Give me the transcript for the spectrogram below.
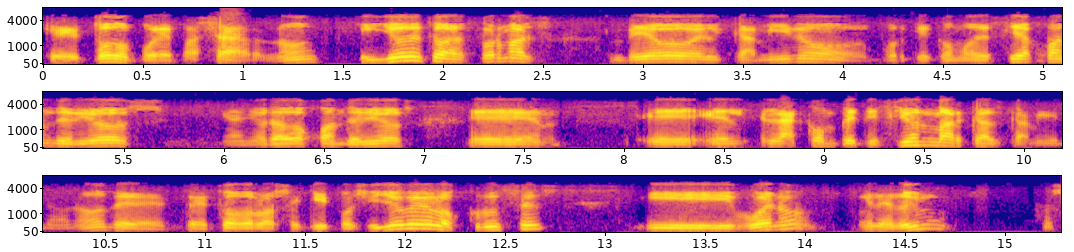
que todo puede pasar, ¿no? Y yo, de todas formas, veo el camino, porque como decía Juan de Dios, mi añorado Juan de Dios, eh, eh, la competición marca el camino ¿no? de, todos los equipos. Y yo veo los cruces y bueno, le doy, pues,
